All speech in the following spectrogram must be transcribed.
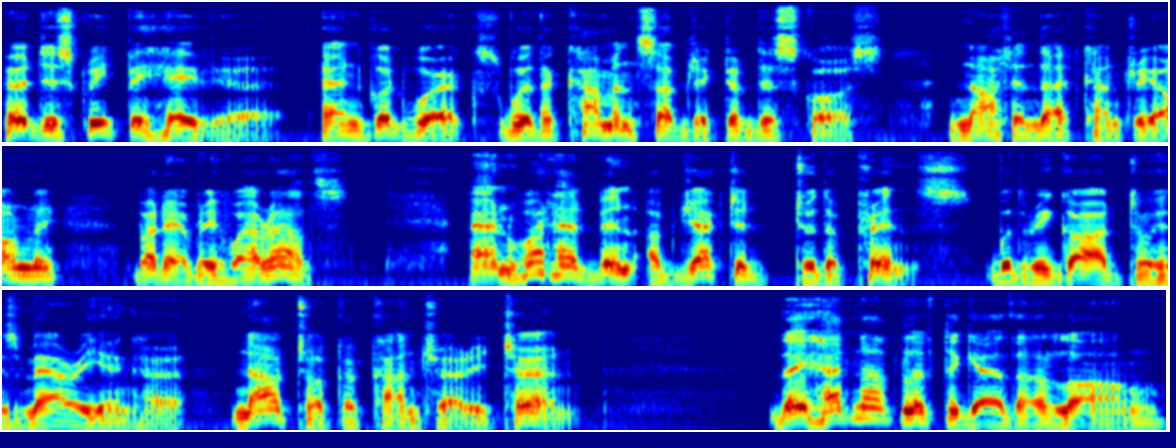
her discreet behaviour and good works were the common subject of discourse, not in that country only, but everywhere else. And what had been objected to the prince with regard to his marrying her now took a contrary turn. They had not lived together long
